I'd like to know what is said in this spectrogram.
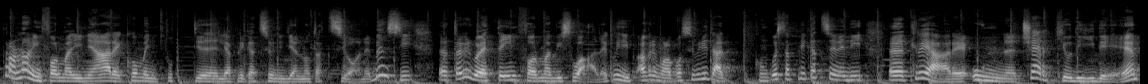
però non in forma lineare come in tutte le applicazioni di annotazione, bensì eh, tra virgolette in forma visuale. Quindi avremo la possibilità con questa applicazione di eh, creare un cerchio di idee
